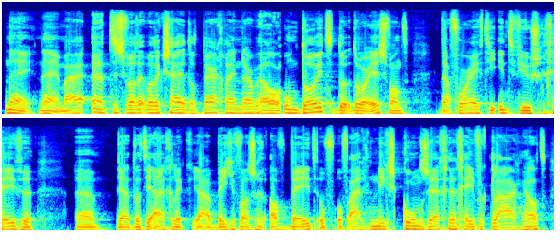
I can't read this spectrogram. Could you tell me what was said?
Nee, nee, maar het is wat, wat ik zei, dat Bergwijn daar wel ontdooid door is. Want daarvoor heeft hij interviews gegeven uh, ja, dat hij eigenlijk ja, een beetje van zich afbeet. Of, of eigenlijk niks kon zeggen, geen verklaring had.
